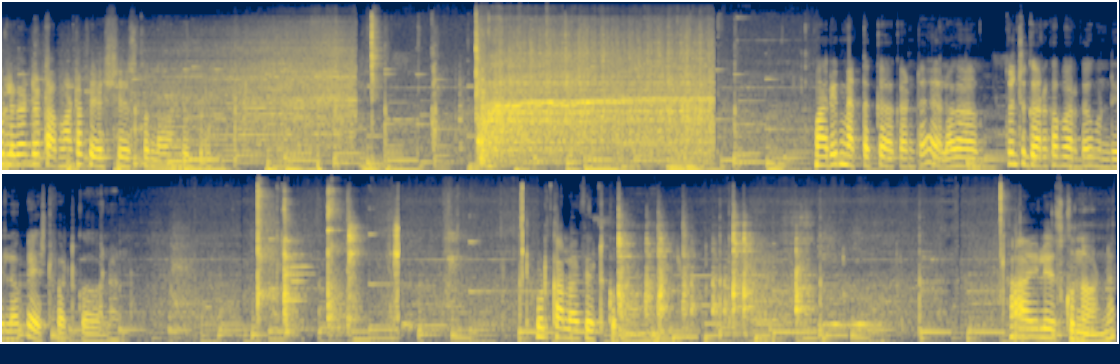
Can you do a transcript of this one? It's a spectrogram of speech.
ఉల్లిగడ్డ టమాటా పేస్ట్ చేసుకుందామండి ఇప్పుడు. మరీ మెత్తగా కాకుండా ఎలాగ కొంచెం గరక బరక ఉండేలా పేస్ట్ పట్టుకోవాలండి. ఇప్పుడు కలర్ పెట్టుకుందాం ఆయిల్ వేసుకుందామండి.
